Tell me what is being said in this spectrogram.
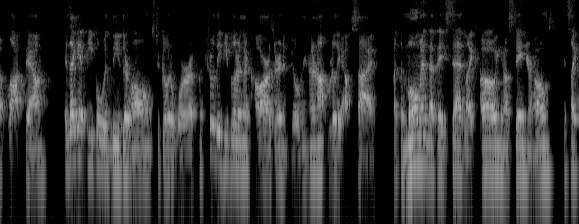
of lockdown. Is I get people would leave their homes to go to work, but truly people are in their cars, they're in a building, they're not really outside. But the moment that they said, like, oh, you know, stay in your homes, it's like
